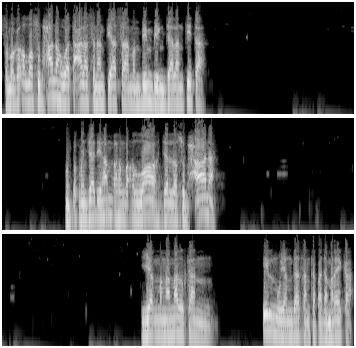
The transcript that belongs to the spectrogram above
Semoga Allah subhanahu wa ta'ala senantiasa membimbing jalan kita. Untuk menjadi hamba-hamba Allah Jalla subhanahu. Yang mengamalkan ilmu yang datang kepada mereka.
